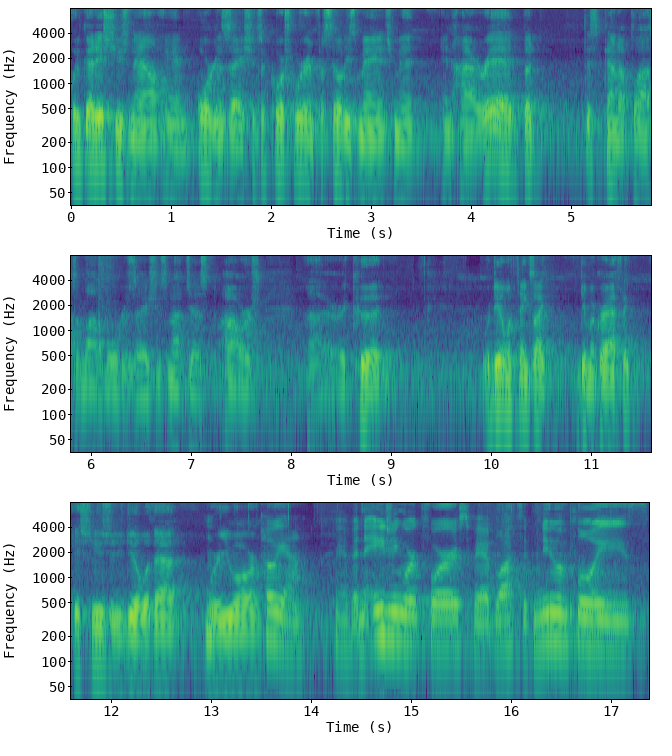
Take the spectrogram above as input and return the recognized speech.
we've got issues now in organizations. Of course, we're in facilities management in higher ed, but this kind of applies to a lot of organizations, not just ours, uh, or it could. We're dealing with things like demographic issues. Do you deal with that where you are? Oh yeah. We have an aging workforce. We have lots of new employees.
